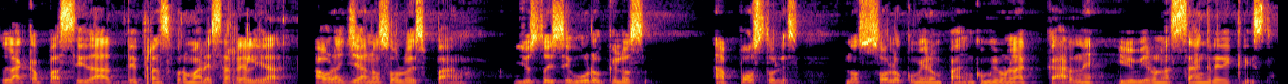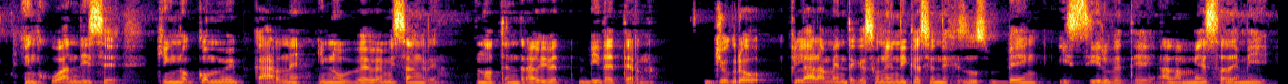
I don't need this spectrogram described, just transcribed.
la capacidad de transformar esa realidad. Ahora ya no solo es pan. Yo estoy seguro que los apóstoles no solo comieron pan, comieron la carne y bebieron la sangre de Cristo. En Juan dice, quien no come mi carne y no bebe mi sangre, no tendrá vida eterna. Yo creo claramente que es una indicación de Jesús, ven y sírvete a la mesa de mí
